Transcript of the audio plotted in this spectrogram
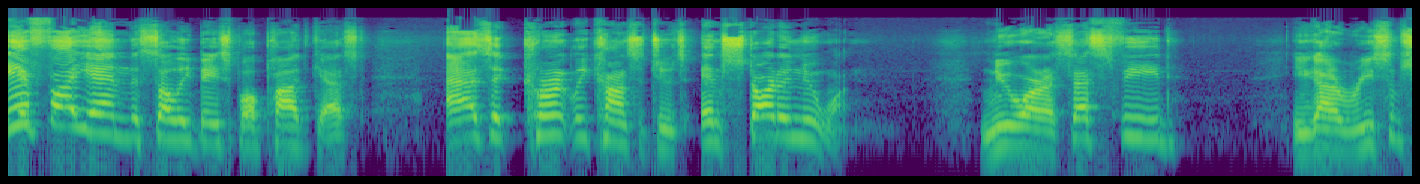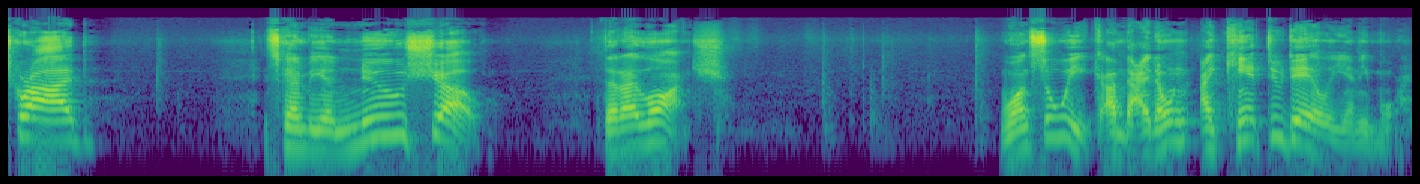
If I end the Sully Baseball podcast as it currently constitutes and start a new one, new RSS feed, you got to resubscribe. It's going to be a new show that I launch once a week. I'm, I don't, I can't do daily anymore.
